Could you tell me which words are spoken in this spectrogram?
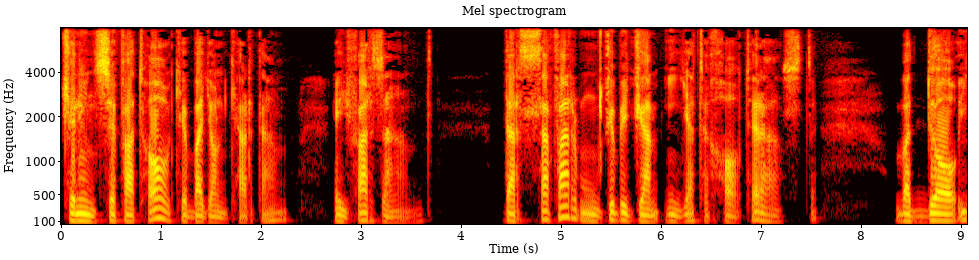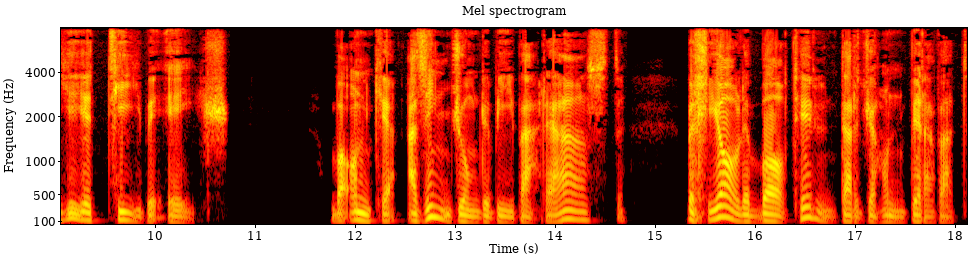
چنین صفتها که بیان کردم ای فرزند در سفر موجب جمعیت خاطر است و دایه تیب عیش و آنکه از این جمله بی بهره است به خیال باطل در جهان برود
